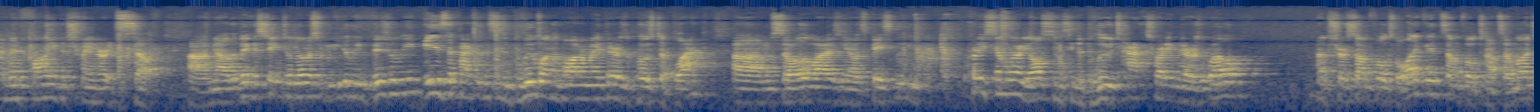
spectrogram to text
And then finally the trainer itself. Um, now the biggest change you'll notice immediately visually is the fact that this is blue on the bottom right there as opposed to black. Um, so otherwise, you know, it's basically pretty similar. You also see the blue Tacx writing there as well. I'm sure some folks will like it, some folks not so much.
